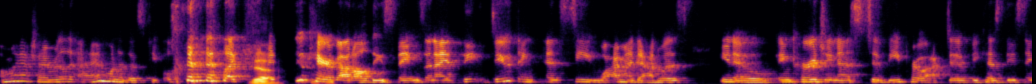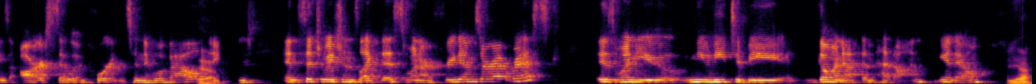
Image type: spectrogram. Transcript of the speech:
oh my gosh i really i am one of those people like Yeah. I do care about all these things and i think do think and see why my dad was you know encouraging us to be proactive because these things are so important to know about Yeah. and in situations like this when our freedoms are at risk is when you you need to be going at them head on you know Yeah.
